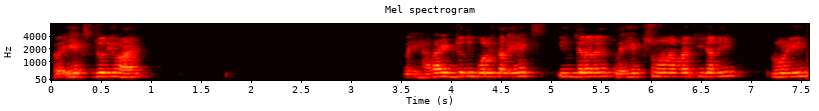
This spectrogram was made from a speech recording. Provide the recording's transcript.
তাহলে এক্স যদি হয় হ্যালাইট যদি বলি, তাহলে এক্স ইন জেনারেল তাহলে এক্স সমান আমরা কি জানি? Chlorine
